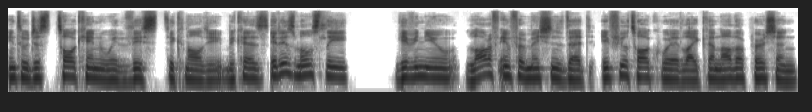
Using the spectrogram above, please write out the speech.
into just talking with this technology because it is mostly giving you a lot of information that if you talk with like another person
